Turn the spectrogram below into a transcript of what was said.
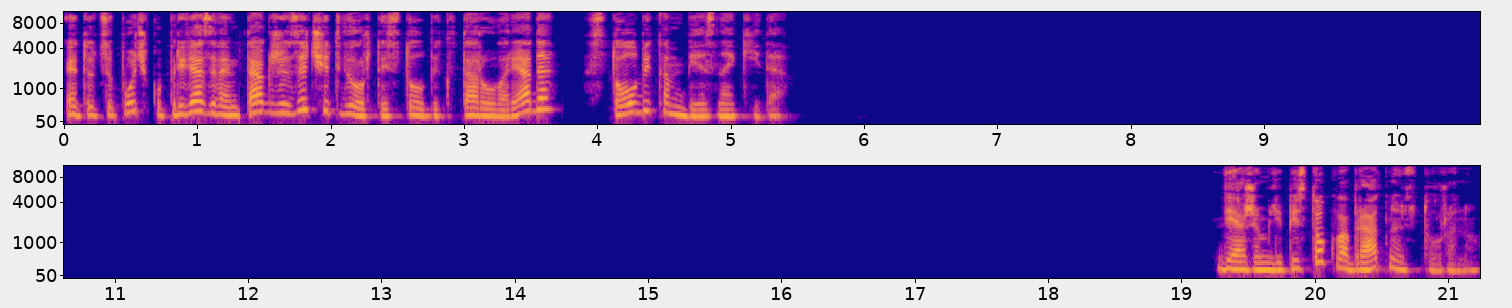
Эту цепочку привязываем также за четвертый столбик второго ряда столбиком без накида. Вяжем лепесток в обратную сторону.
